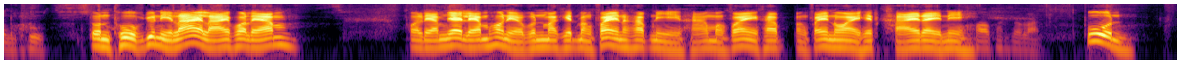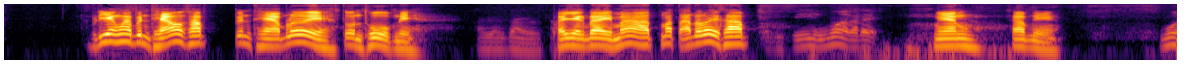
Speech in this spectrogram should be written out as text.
ต้นถูกต้นทูบอยู่นี่หลายหลายพอแหลมพอแหลมย่ายแหลมเขาเนี่ยเพิ่นมาเฮ็ดบังไฟนะครับนี่หางบังไฟครับบังไฟน้อยเฮ็ดขายได้นี่พอพันตลอดพูนเรียงมาเป็นแถวครับ เป็นแถบเลยต้นทูบนี่ใครอยากได้ใครอยากได้มามาตัดเอาเลยครับเอาไปสีงัวก็ได้แมนครับนี่งัว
